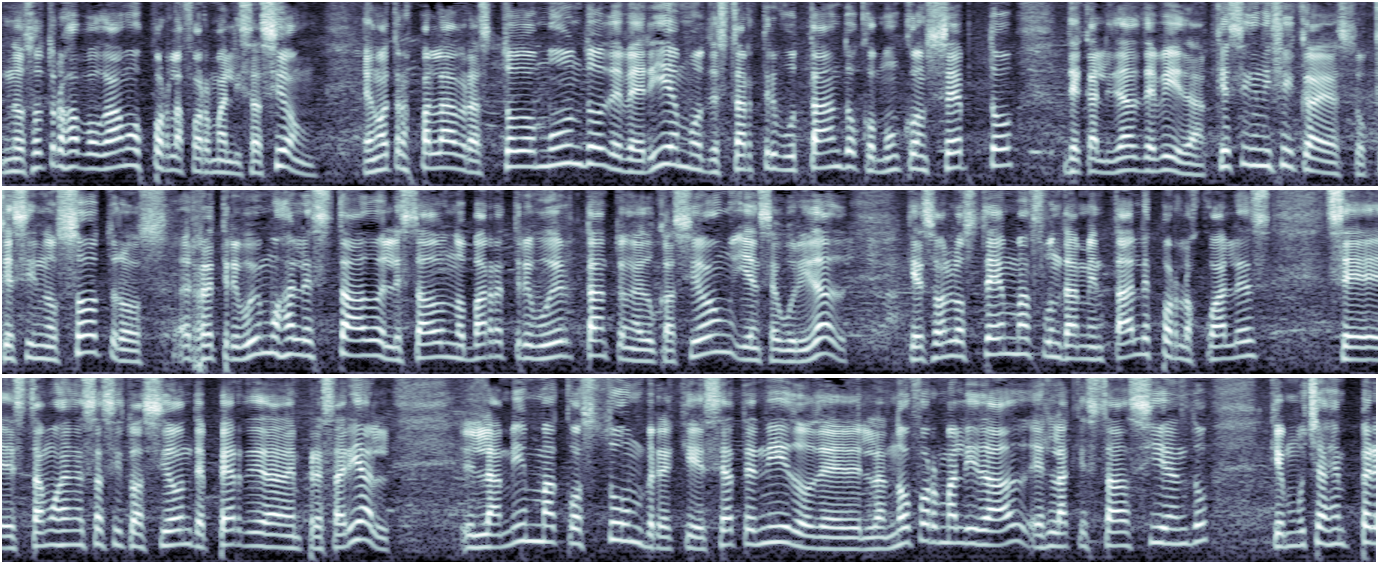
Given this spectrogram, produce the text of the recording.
Nosotros abogamos por la formalización. En otras palabras, todo mundo deberíamos de estar tributando como un concepto de calidad de vida. ¿Qué significa eso? Que si nosotros retribuimos al Estado, el Estado nos va a retribuir tanto en educación y en seguridad, que son los temas fundamentales por los cuales estamos en esa situación de pérdida empresarial la misma costumbre que se ha tenido de la no formalidad es la que está haciendo que muchas empresas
